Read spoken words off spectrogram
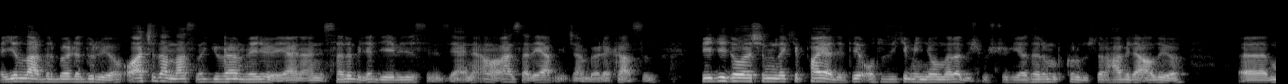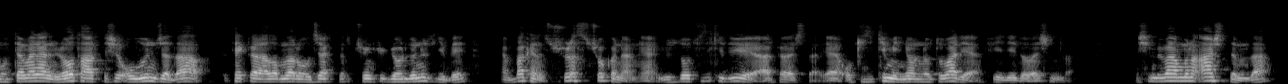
E, yıllardır böyle duruyor. O açıdan da aslında güven veriyor. Yani hani sarı bile diyebilirsiniz yani. Ama ben sarı yapmayacağım böyle kalsın. Fiili dolaşımdaki pay adeti 32 milyonlara düşmüş. Çünkü yatırım kuruluşları habire alıyor. E, muhtemelen lot artışı olunca da tekrar alımlar olacaktır. Çünkü gördüğünüz gibi yani bakınız şurası çok önemli. Yani %32 diyor ya arkadaşlar. Yani 32 milyon notu var ya fiili dolaşımda. Şimdi ben bunu açtığımda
